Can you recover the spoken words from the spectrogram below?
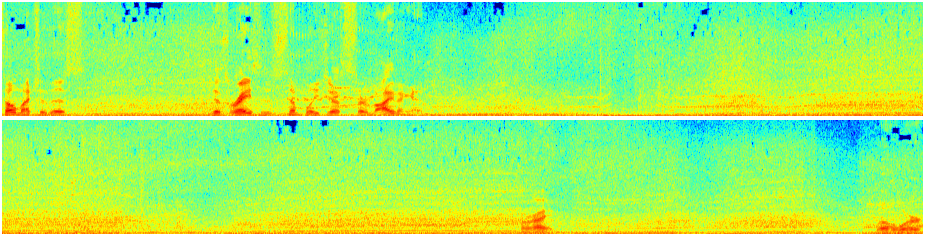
So much of this this race is simply just surviving it. All right. Well, we're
